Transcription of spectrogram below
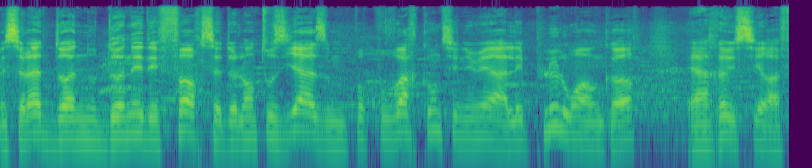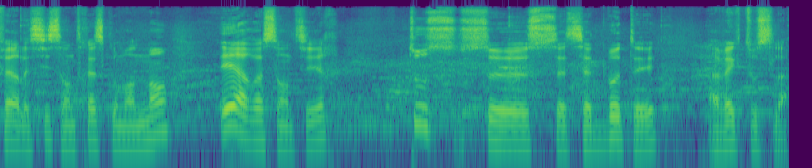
mais cela doit nous donner des forces et de l'enthousiasme pour pouvoir continuer à aller plus loin encore et à réussir à faire les 613 commandements et à ressentir toute cette beauté avec tout cela.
